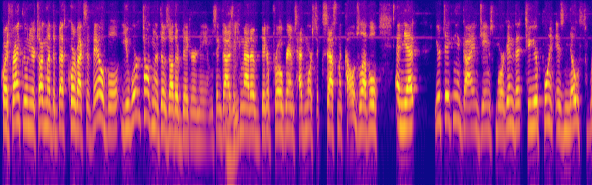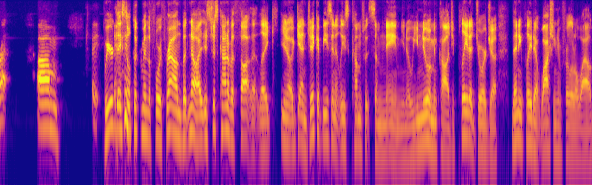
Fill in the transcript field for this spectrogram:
quite frankly, when you're talking about the best quarterbacks available, you were talking about those other bigger names and guys mm-hmm. that came out of bigger programs, had more success on the college level. And yet, you're taking a guy in James Morgan that, to your point, is no threat. Um, Weird they still took him in the fourth round, but no, it's just kind of a thought that, like, you know, again, Jacob Eason at least comes with some name. You know, you knew him in college. He played at Georgia, then he played at Washington for a little while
